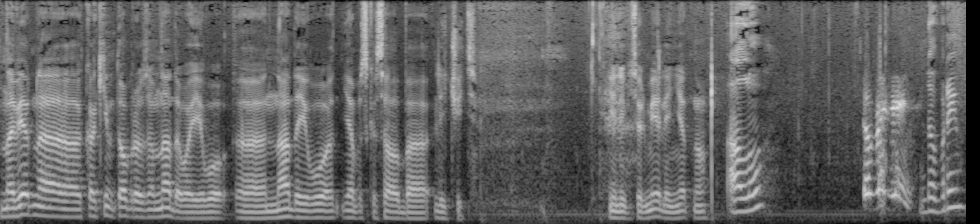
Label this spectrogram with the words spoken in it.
наверное, каким-то образом надо его, э, надо его, я бы сказал, бы, лечить. Или в тюрьме, или нет, ну. Алло. Добрый день. Добрый.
